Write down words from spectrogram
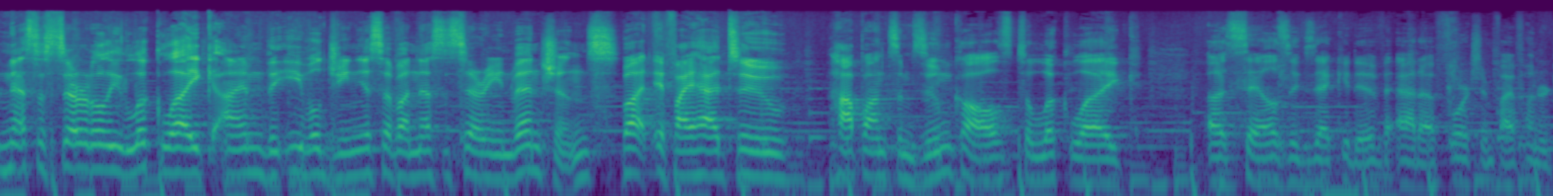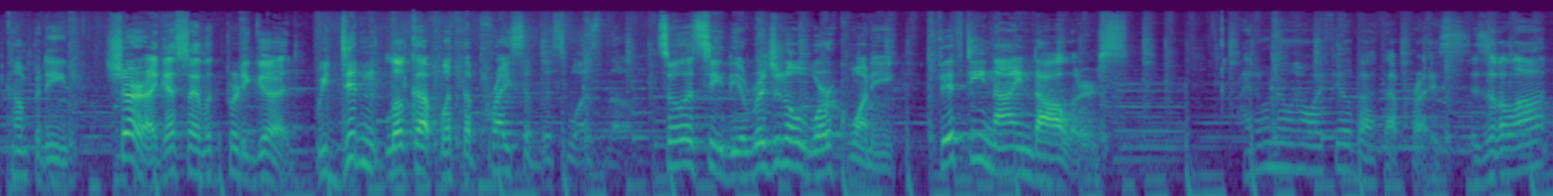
necessarily look like I'm the evil genius of unnecessary inventions, but if I had to hop on some Zoom calls to look like a sales executive at a Fortune 500 company, sure, I guess I look pretty good. We didn't look up what the price of this was though. So let's see, the original Work Wonnie, $59. I don't know how I feel about that price. Is it a lot?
